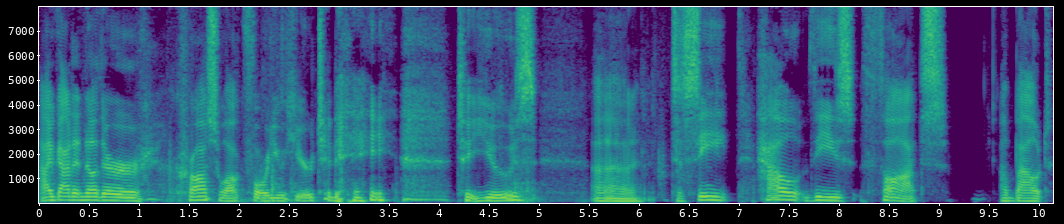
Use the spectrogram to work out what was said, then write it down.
I've got another crosswalk for you here today to use uh, to see how these thoughts about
